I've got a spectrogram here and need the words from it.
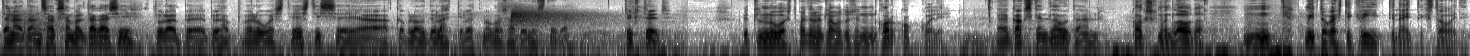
täna ta on Saksamaal tagasi, tuleb pühapäeval uuesti Eestisse ja hakkab laudu lahti võtma koos abilistega. tükk tööd. ütle mulle uuesti, palju neid laudu siin kokku oli? kakskümmend lauda on. kakskümmend lauda mm? -hmm. mitu kasti kriiti näiteks toodi?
